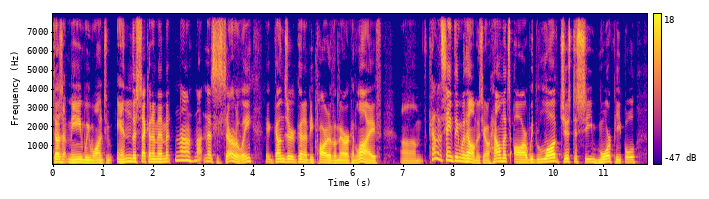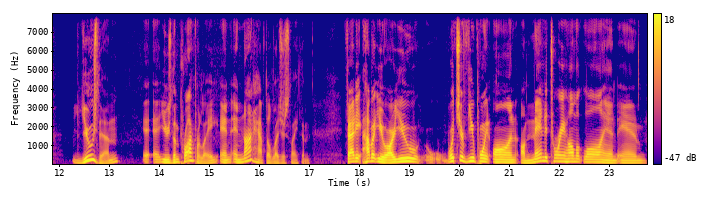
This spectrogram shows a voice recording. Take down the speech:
Doesn't mean we want to end the Second Amendment. No, not necessarily. Guns are going to be part of American life. Um, kind of the same thing with helmets. You know, helmets are. We'd love just to see more people use them, uh, use them properly, and and not have to legislate them. Fatty, how about you? Are you what's your viewpoint on a mandatory helmet law and and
